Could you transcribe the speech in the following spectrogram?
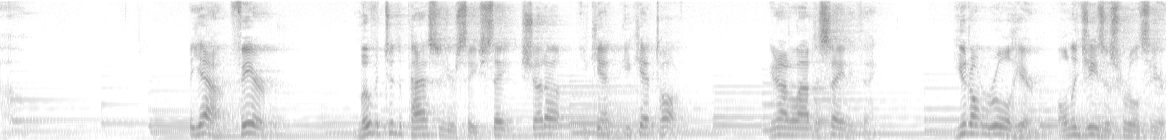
Um, but yeah, fear. Move it to the passenger seat. Say, shut up. You can't, you can't talk. You're not allowed to say anything. You don't rule here. Only Jesus rules here.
